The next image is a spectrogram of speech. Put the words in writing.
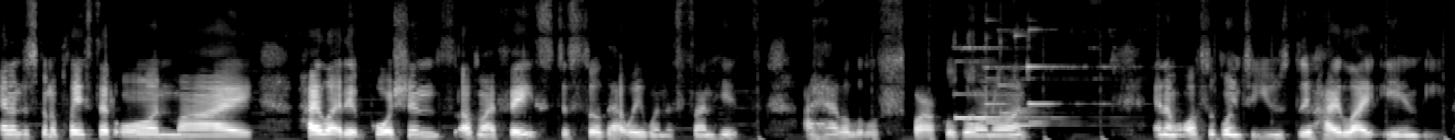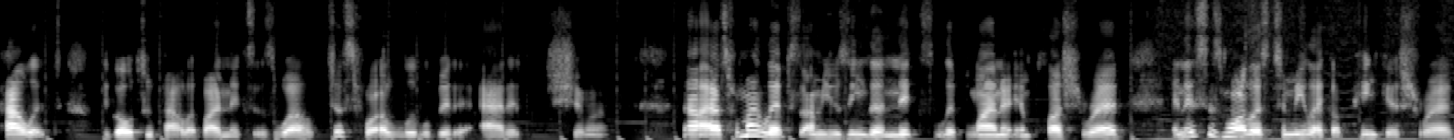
And I'm just going to place that on my highlighted portions of my face, just so that way when the sun hits, I have a little sparkle going on. And I'm also going to use the highlight in the palette, the Go-To palette by NYX as well, just for a little bit of added shimmer. Now as for my lips, I'm using the NYX lip liner in Plush Red. And this is more or less to me like a pinkish red.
